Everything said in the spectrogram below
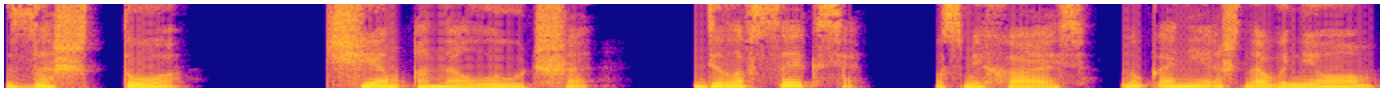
За что? Чем она лучше? Дело в сексе? Усмехаясь. Ну, конечно, в нем.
